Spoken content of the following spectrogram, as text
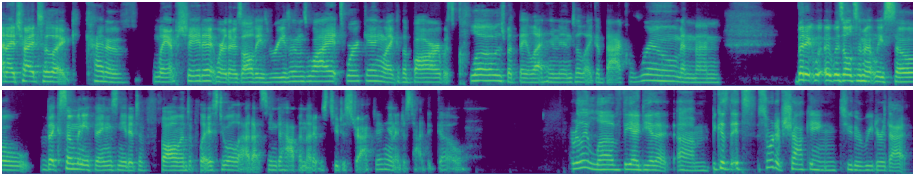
And i tried to like kind of lampshade it where there's all these reasons why it's working. Like the bar was closed but they let him into like a back room. And then but it, it was ultimately so like so many things needed to fall into place to allow that scene to happen that it was too distracting and it just had to go I really love the idea that um, because it's sort of shocking to the reader that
